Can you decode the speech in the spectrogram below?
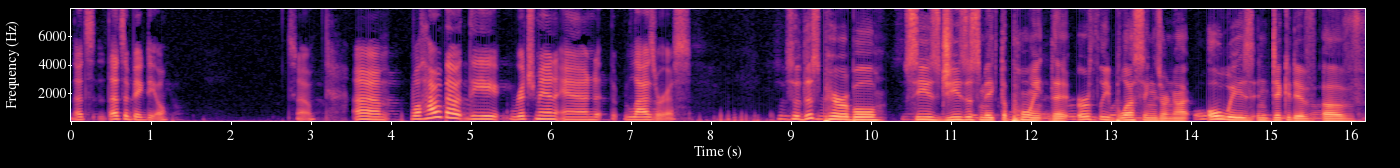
That's that's a big deal. So, um, well, how about the rich man and Lazarus? So this parable sees jesus make the point that earthly blessings are not always indicative of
